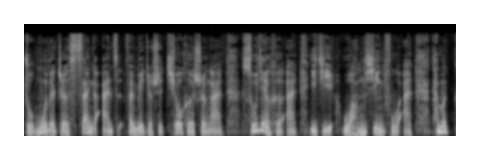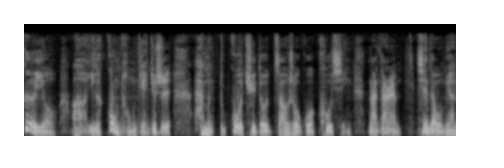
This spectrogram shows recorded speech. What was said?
瞩目的这三个案子，分别就是秋和顺案、苏建和案以及王信福案，他们各有啊一个共同点，就是他们都过去都遭受过酷刑。那当然，现在我们要。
